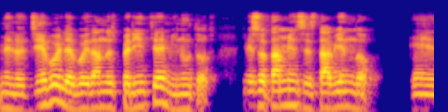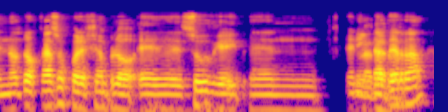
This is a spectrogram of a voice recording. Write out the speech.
me los llevo y les voy dando experiencia y minutos. Y eso también se está viendo en otros casos, por ejemplo, eh, Southgate en, en Inglaterra. Inglaterra,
